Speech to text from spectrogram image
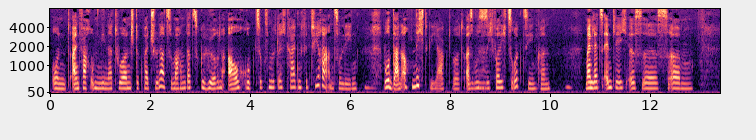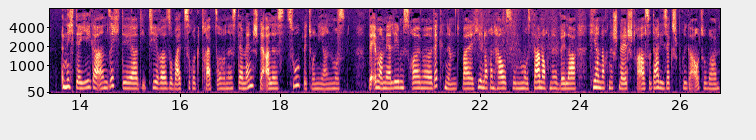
Und einfach, um die Natur ein Stück weit schöner zu machen, dazu gehören auch Rückzugsmöglichkeiten für Tiere anzulegen, mhm. wo dann auch nicht gejagt wird, also wo ja. sie sich völlig zurückziehen können. Mhm. Ich meine, letztendlich ist es ähm, nicht der Jäger an sich, der die Tiere so weit zurücktreibt, sondern es ist der Mensch, der alles zu betonieren muss der immer mehr Lebensräume wegnimmt, weil hier noch ein Haus hin muss, da noch eine Villa, hier noch eine Schnellstraße, da die sechsspurige Autobahn.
